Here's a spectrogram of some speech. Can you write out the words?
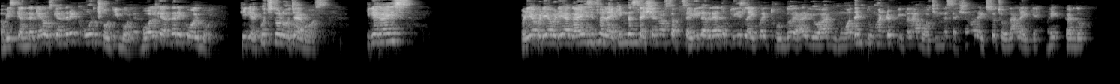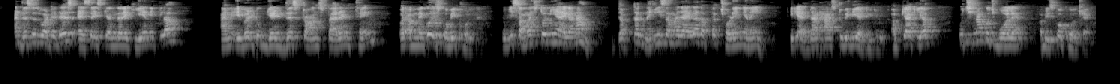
अब इसके अंदर क्या है? उसके अंदर एक और छोटी बॉल है। बॉल के अंदर एक और बॉल ठीक है, कुछ तो लोचा है बॉस ठीक है गाइस बढ़िया बढ़िया बढ़िया। Guys if you liking the session और सब सही लग रहा है तो प्लीज़ लाइक वाइक ठोक दो यार। You are more than 200 people are watching the session और 114 लाइक है। भाई, कर दो। And this is what it is ऐसे इसके अंदर एक ये निकला। I am able to get this transparent thing और अब मेरे को इसको भी खोलना है। क्योंकि समझ तो नहीं आएगा ना। जब तक नहीं समझ आएगा, तब तक छोड़ेंगे नहीं। ठीक है? That has to be the attitude अब क्या किया? कुछ ना कुछ बॉल है। अब इसको खोलते हैं।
